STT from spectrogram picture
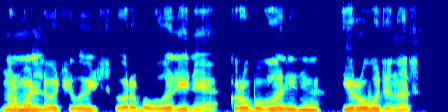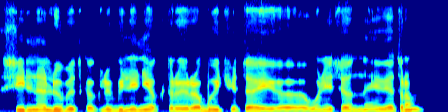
нормального человеческого рабовладения к робовладению, и роботы нас сильно любят, как любили некоторые рабы, читай э, «Унесенные ветром»,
